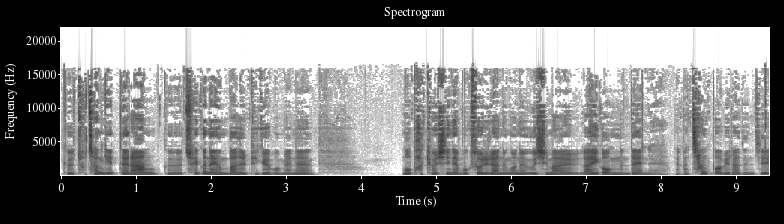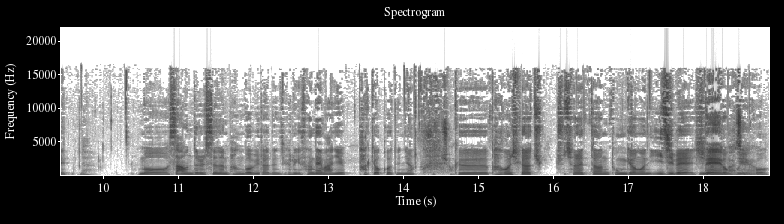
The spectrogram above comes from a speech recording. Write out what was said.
그 초창기 때랑 그 최근의 음반을 비교해 보면은 뭐 박효신의 목소리라는 거는 의심할 나이가 없는데 네. 약간 창법이라든지 네. 뭐 사운드를 쓰는 방법이라든지 그런 게 상당히 많이 바뀌었거든요. 그렇죠. 그 박원 씨가 추, 천했던 동경은 이집에 실렸던 네, 곡이고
